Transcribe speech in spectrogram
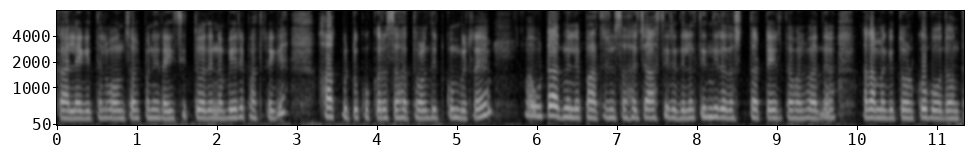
ಖಾಲಿಯಾಗಿತ್ತಲ್ವ ಒಂದು ಸ್ವಲ್ಪನೇ ರೈಸ್ ಇತ್ತು. ಅದನ್ನು ಬೇರೆ ಪಾತ್ರೆಗೆ ಹಾಕಿಬಿಟ್ಟು ಕುಕ್ಕರು ಸಹ ತೊಳೆದಿಟ್ಕೊಂಡ್ಬಿಟ್ರೆ ಊಟ ಆದಮೇಲೆ ಪಾತ್ರೆನು ಸಹ ಜಾಸ್ತಿ ಇರೋದಿಲ್ಲ. ತಿಂದಿರೋದಷ್ಟು ತಟ್ಟೆ ಇರ್ತಾವಲ್ವ? ಅದನ್ನು ಆರಾಮಾಗಿ ತೊಳ್ಕೊಬೋದು ಅಂತ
